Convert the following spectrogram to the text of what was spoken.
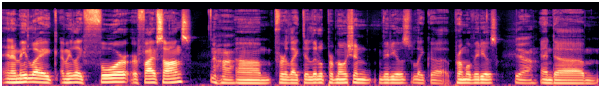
And I made like I made like four or five songs Uh huh. um for like their little promotion videos, like uh promo videos. Yeah. And um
